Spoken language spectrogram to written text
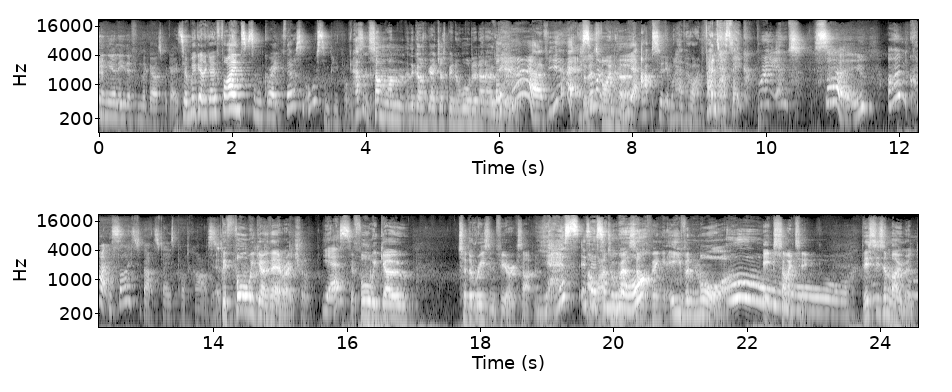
yet. senior leader from the Girls Brigade. So we're going to go find some great. There are some awesome people. Hasn't someone in the Girls Brigade just been awarded an OBE? They have, yes. So let's find her. Yeah, absolutely. We'll have her on. Fantastic, brilliant. So I'm quite excited about today's podcast. Before we go there, Rachel, Yes. before we go to the reason for your excitement, Yes. Is I there want to talk more? about something even more Ooh. exciting. This is a moment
